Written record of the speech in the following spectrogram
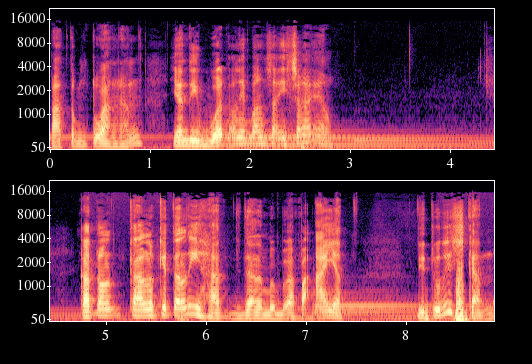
patung tuangan yang dibuat oleh bangsa Israel. Kalau kita lihat di dalam beberapa ayat dituliskan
